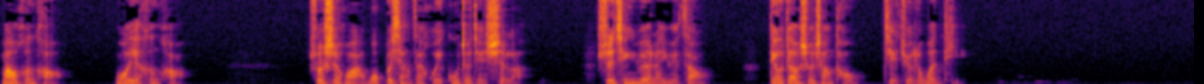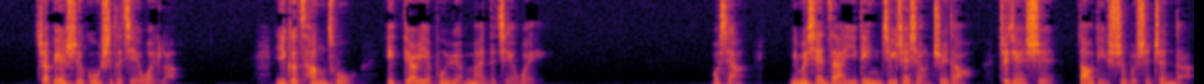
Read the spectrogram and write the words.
猫很好，我也很好。说实话，我不想再回顾这件事了。事情越来越糟，丢掉摄像头解决了问题。这便是故事的结尾了，一个仓促、一点儿也不圆满的结尾。我想，你们现在一定急着想知道这件事到底是不是真的。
